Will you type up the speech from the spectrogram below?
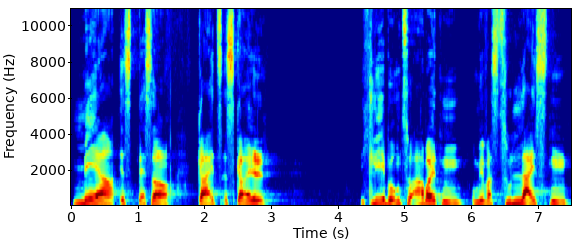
Mehr ist besser. Geiz ist geil. Ich lebe, um zu arbeiten, um mir was zu leisten.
